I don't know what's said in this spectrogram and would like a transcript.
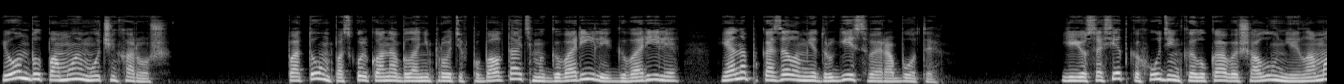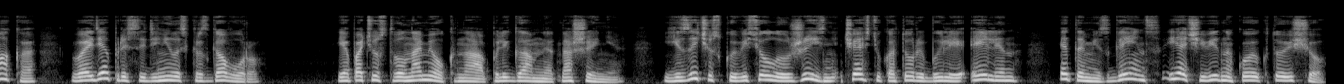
И он был, по-моему, очень хорош. Потом, поскольку она была не против поболтать, мы говорили и говорили, и она показала мне другие свои работы — ее соседка, худенькая, лукавая шалунья и ломака, войдя, присоединилась к разговору. Я почувствовал намек на полигамные отношения, языческую веселую жизнь, частью которой были Эллен, это мисс Гейнс и, очевидно, кое-кто еще.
